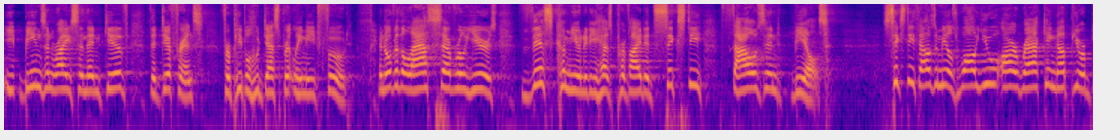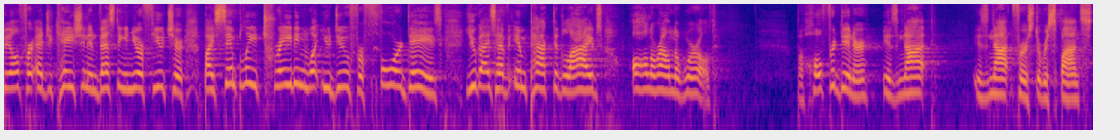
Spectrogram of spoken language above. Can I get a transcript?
eat beans and rice, and then give the difference for people who desperately need food? And over the last several years, this community has provided 60,000 meals. 60,000 meals while you are racking up your bill for education, investing in your future. By simply trading what you do for four days, you guys have impacted lives all around the world. But Hope for Dinner is not, is not first a response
